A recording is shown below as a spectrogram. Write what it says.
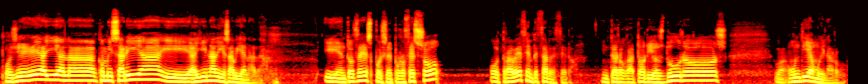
Pues llegué allí a la comisaría y allí nadie sabía nada. Y entonces, pues el proceso, otra vez empezar de cero. Interrogatorios duros, un día muy largo.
